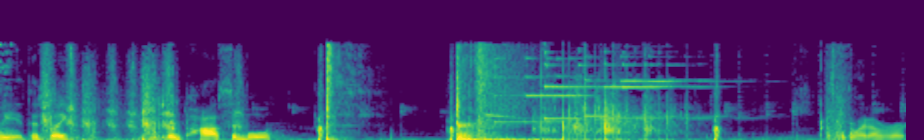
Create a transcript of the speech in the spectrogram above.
Me? That's like impossible. Whatever.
